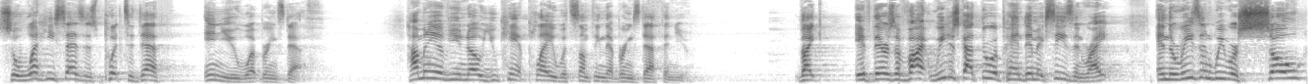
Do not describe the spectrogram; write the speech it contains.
So, what he says is put to death in you what brings death. How many of you know you can't play with something that brings death in you? Like, if there's a we just got through a pandemic season, right? And the reason we were so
